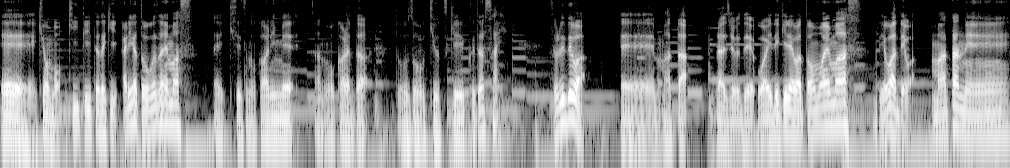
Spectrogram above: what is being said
えー、今日も聞いていただきありがとうございます、はい、季節の変わり目あのお体どうぞお気をつけください。それでは、えー、またラジオでお会いできればと思います。ではではまたね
